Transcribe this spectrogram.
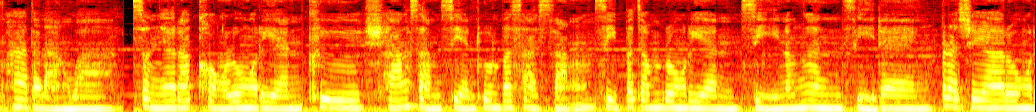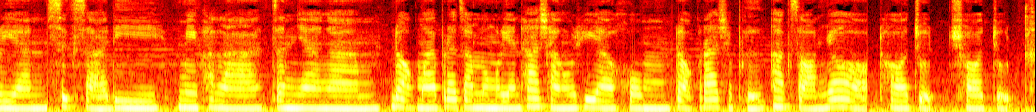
55 ตารางวา สัญลักษณ์ของโรงเรียน คือช้างสามเสียนทูลประสาทสัง สีประจำโรงเรียน สีน้ำเงิน สีแดง ปรัชญาโรงเรียน ศึกษาดี มีพลา จัญญางาม ดอกไม้ประจำโรงเรียนท่าช้างวิทยาคม ดอกราชพฤกษ์อักษรย่อทอจุดชอจุด ค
